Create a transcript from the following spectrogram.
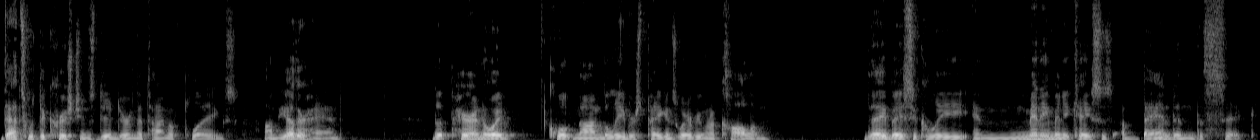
That's what the Christians did during the time of plagues. On the other hand, the paranoid, quote, non believers, pagans, whatever you want to call them, they basically, in many, many cases, abandoned the sick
